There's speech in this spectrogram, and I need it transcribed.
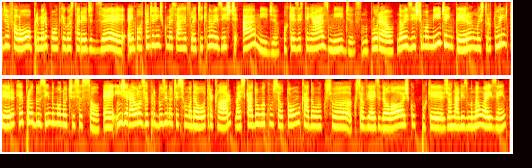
Lídia falou, o primeiro ponto que eu gostaria de dizer é, é importante a gente começar a refletir que não existe a mídia, porque existem as mídias, no plural. Não existe uma mídia inteira, uma estrutura inteira, reproduzindo uma notícia só. É, em geral, elas reproduzem notícia uma da outra, é claro, mas cada uma com seu tom, cada uma com, sua, com seu viés ideológico, porque jornalismo não é isento,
